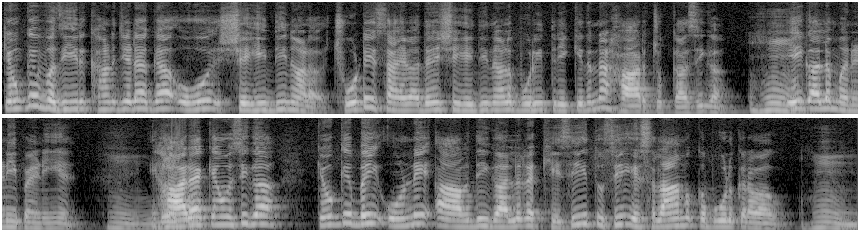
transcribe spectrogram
ਕਿਉਂਕਿ ਵਜ਼ੀਰ ਖਾਨ ਜਿਹੜਾਗਾ ਉਹ ਸ਼ਹੀਦੀ ਨਾਲ ਛੋਟੇ ਸਾਹਿਬਾਦੇ ਦੀ ਸ਼ਹੀਦੀ ਨਾਲ ਪੂਰੀ ਤਰੀਕੇ ਦੇ ਨਾਲ ਹਾਰ ਚੁੱਕਾ ਸੀਗਾ। ਇਹ ਗੱਲ ਮੰਨਣੀ ਪੈਣੀ ਹੈ। ਹਾਰਿਆ ਕਿਉਂ ਸੀਗਾ? ਕਿਉਂਕਿ ਬਈ ਉਹਨੇ ਆਪਦੀ ਗੱਲ ਰੱਖੀ ਸੀ ਤੁਸੀਂ ਇਸਲਾਮ ਕਬੂਲ ਕਰਵਾਓ। ਹੂੰ।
